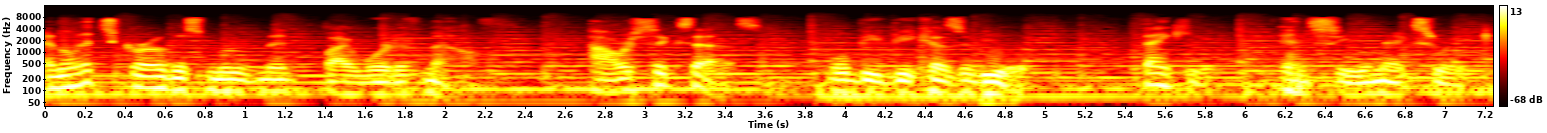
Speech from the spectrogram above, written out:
And let's grow this movement by word of mouth. Our success will be because of you. Thank you, and see you next week.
